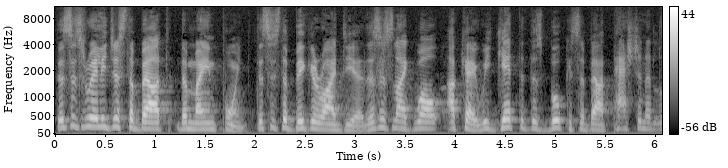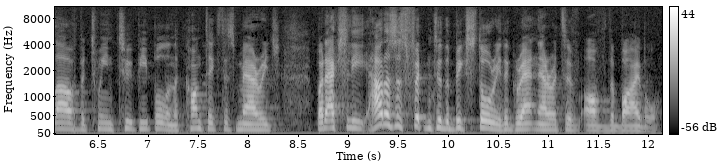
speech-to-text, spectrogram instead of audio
this is really just about the main point. This is the bigger idea. This is like, well, okay, we get that this book is about passionate love between two people and the context is marriage, but actually, how does this fit into the big story, the grand narrative of the Bible?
